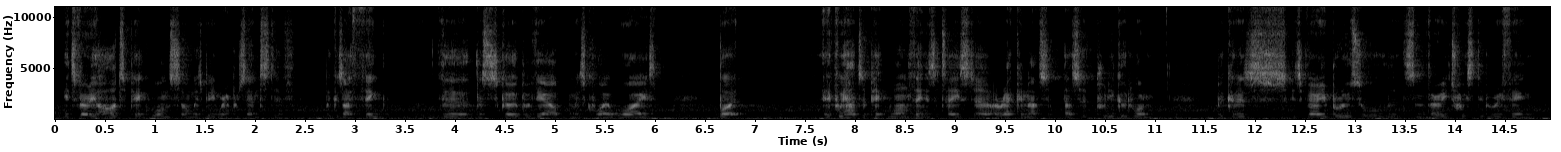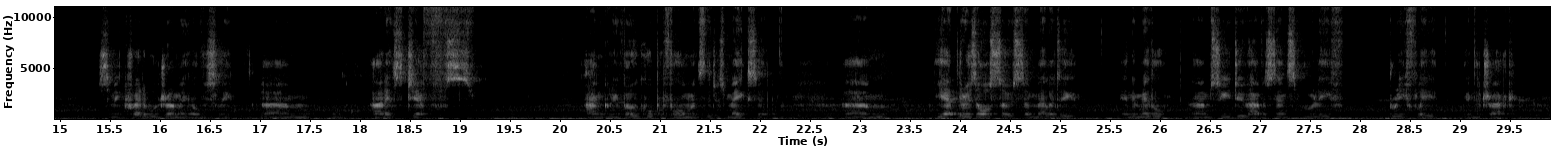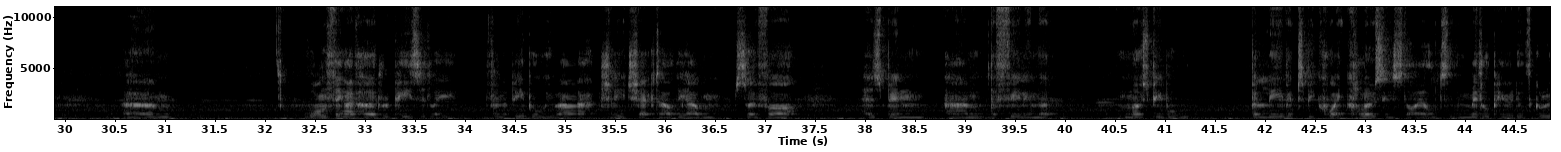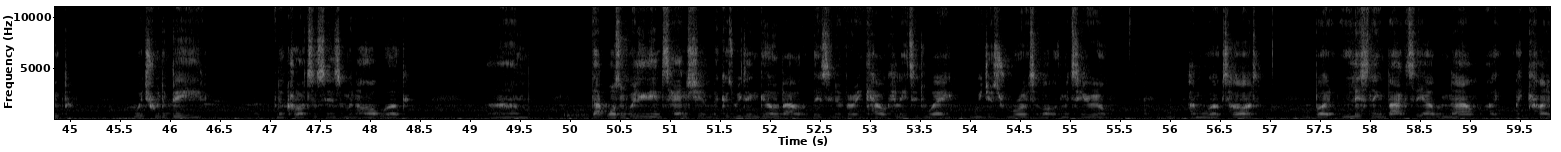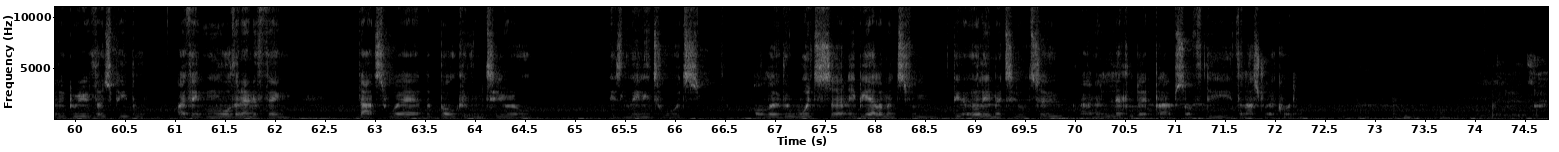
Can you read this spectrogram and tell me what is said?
it's very hard to pick one song as being representative because I think the the scope of the album is quite wide. But if we had to pick one thing as a taster, I reckon that's that's a pretty good one because it's very brutal. There's some very twisted riffing, some incredible drumming, obviously, um, and it's Jeff's angry vocal performance that just makes it. Um, yet there is also some melody in the middle, um, so you do have a sense of relief briefly in the track. Um, one thing I've heard repeatedly from the people who have actually checked out the album so far has been um, the feeling that most people believe it to be quite close in style to the middle period of the group, which would be necroticism and heartwork. Um, that wasn't really the intention because we didn't go about this in a very calculated way. We just wrote a lot of material and worked hard. But listening back to the album now, I, I kind of agree with those people. I think more than anything, that's where the bulk of the material is leaning towards. Although there would certainly be elements from the earlier material too, and a little bit perhaps of the, the last record.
